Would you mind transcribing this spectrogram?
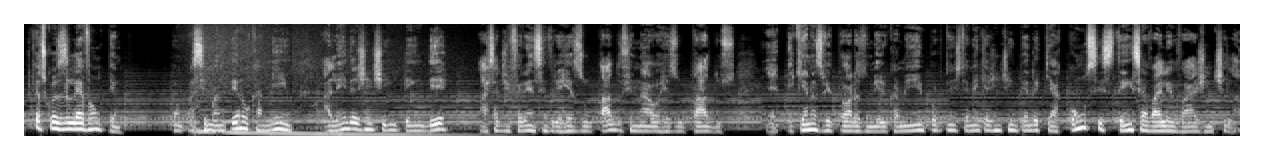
Porque as coisas levam tempo. Então, para se manter no caminho, além da gente entender essa diferença entre resultado final e resultados, é, pequenas vitórias no meio do caminho, é importante também que a gente entenda que a consistência vai levar a gente lá.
